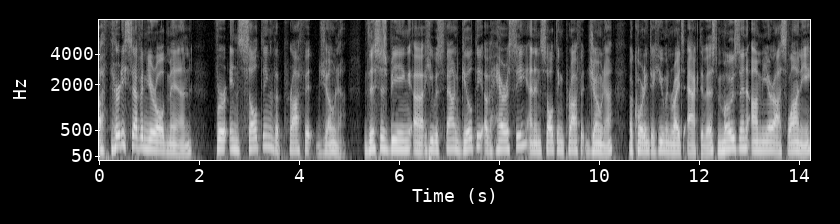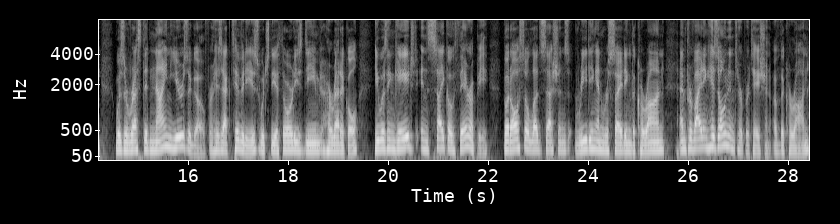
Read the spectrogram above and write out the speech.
a 37 year old man for insulting the prophet Jonah. This is being, uh, he was found guilty of heresy and insulting Prophet Jonah, according to human rights activist Mohsen Amir Aslani, was arrested nine years ago for his activities, which the authorities deemed heretical. He was engaged in psychotherapy, but also led sessions reading and reciting the Quran and providing his own interpretation of the Quran.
